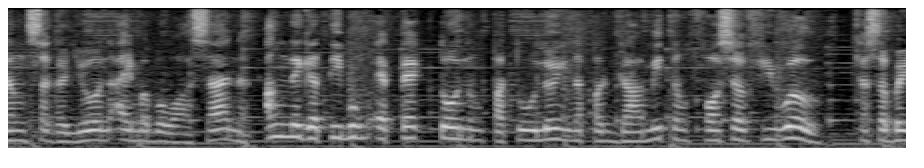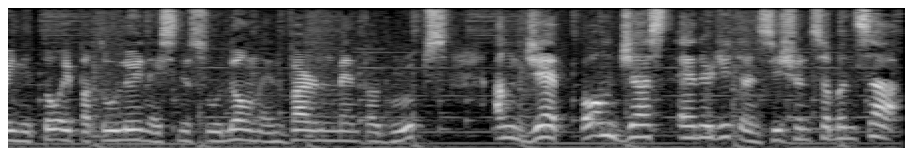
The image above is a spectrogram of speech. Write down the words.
nang sa gayon ay mabawasan ang negatibong epekto ng patuloy na paggamit ng fossil fuel. Kasabay nito ay patuloy na isinusulong ng environmental groups ang JET o ang Just Energy Transition sa bansa.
